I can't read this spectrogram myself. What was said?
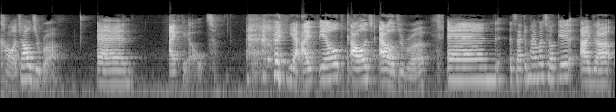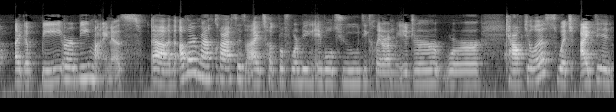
college algebra, and I failed. yeah, I failed college algebra. And the second time I took it, I got like a B or a B minus. Uh, the other math classes I took before being able to declare a major were calculus, which I did,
